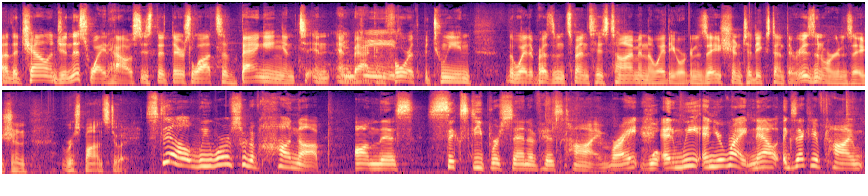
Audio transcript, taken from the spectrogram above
Uh, the challenge in this White House is that there's lots of banging and, and, and back and forth between the way the president spends his time and the way the organization, to the extent there is an organization, responds to it. Still, we were sort of hung up on this 60% of his time, right? Well, and we and you're right. Now, executive time,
